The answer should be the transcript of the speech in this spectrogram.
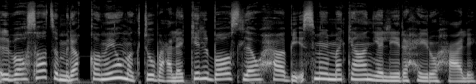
الباصات مرقمة ومكتوب على كل باص لوحة باسم المكان يلي رح يروح عليه.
